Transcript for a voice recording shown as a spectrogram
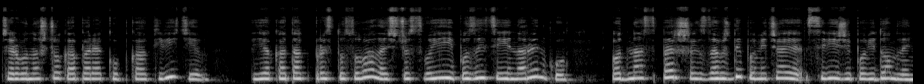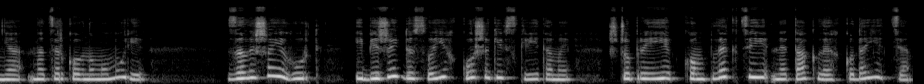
Червонощока перекупка квітів яка так пристосувалась, що своєї позиції на ринку одна з перших завжди помічає свіжі повідомлення на церковному мурі, залишає гурт і біжить до своїх кошиків з квітами, що при її комплекції не так легко дається.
